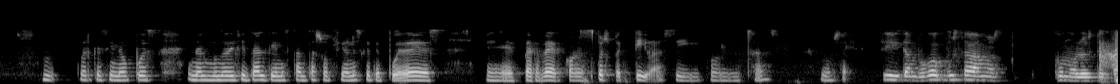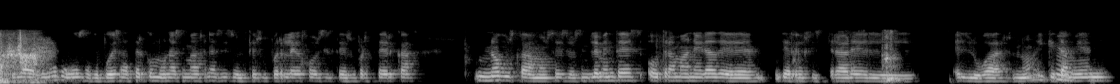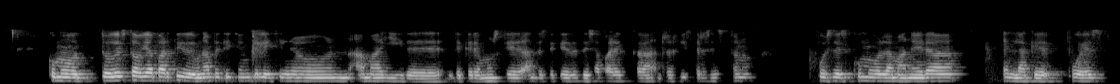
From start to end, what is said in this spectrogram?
porque si no, pues en el mundo digital tienes tantas opciones que te puedes eh, perder con las perspectivas y con, ¿sabes? No sé. Sí, tampoco buscábamos como lo espectacular, ¿no? Con eso, que puedes hacer como unas imágenes y irte súper lejos, irte súper cerca. No buscábamos eso, simplemente es otra manera de, registrar el, lugar, ¿no? Y que mm. también, como todo esto había partido de una petición que le hicieron a Maggi de, de queremos que antes de que desaparezca registres esto, ¿no? Pues es como la manera en la que puedes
